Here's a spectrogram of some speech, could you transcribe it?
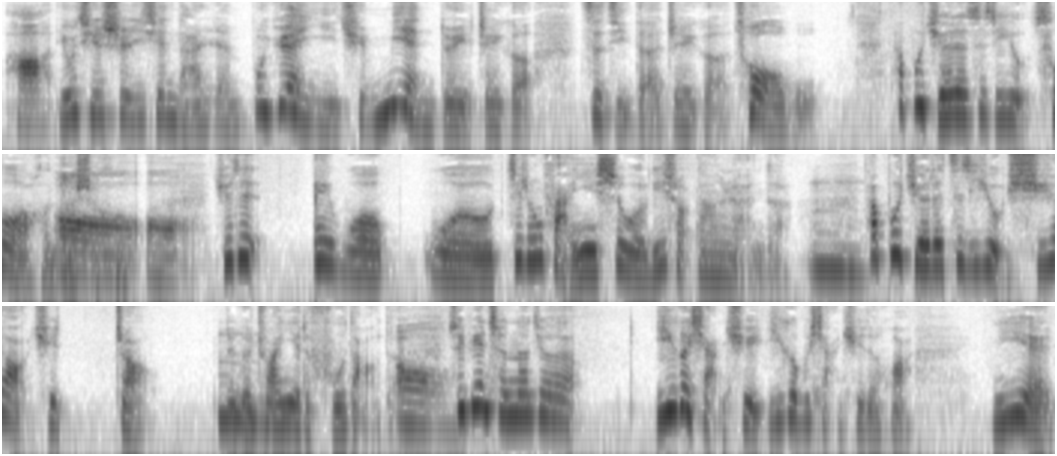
哈，尤其是一些男人不愿意去面对这个自己的这个错误。他不觉得自己有错，很多时候、哦哦，觉得，哎，我我这种反应是我理所当然的。嗯，他不觉得自己有需要去找那个专业的辅导的，哦，所以变成呢，就一个想去，一个不想去的话，你也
